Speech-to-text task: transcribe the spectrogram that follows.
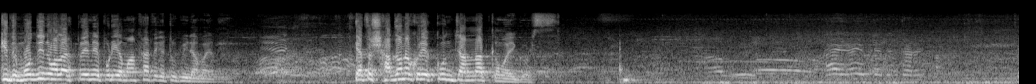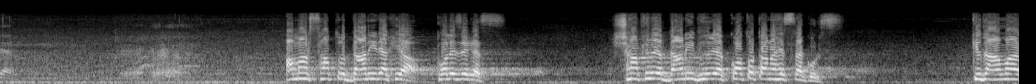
কিন্তু মদিনওয়ালার প্রেমে পড়িয়া মাথা থেকে টুপি নামায় নেই। এত সাধনা করে কোন জান্নাত কামাই করছে? আমার ছাত্র দাঁড়ি রাখিয়া কলেজে গেছে। সাঁতরে দাঁড়ি ধরিয়া কত টানা হেসরা করছে। কিন্তু আমার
